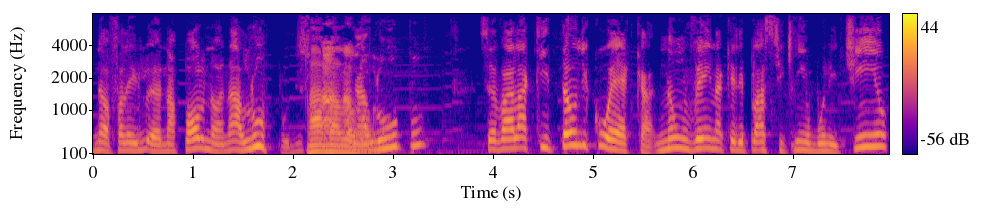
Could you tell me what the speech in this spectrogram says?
não, eu falei eh, na Polo, não, é na Lupo. Desculpa, Ah, na na Lupo. Lupo. Você vai lá, quitão de cueca. Não vem naquele plastiquinho bonitinho,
